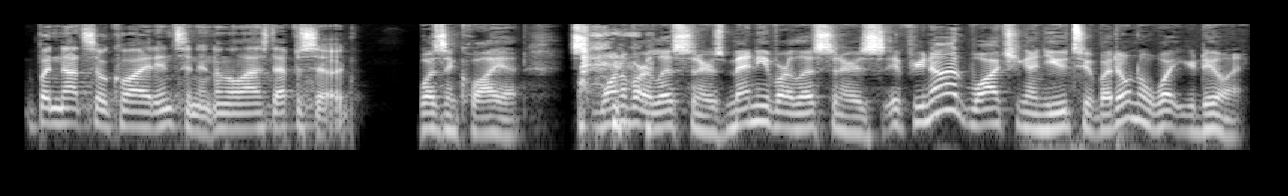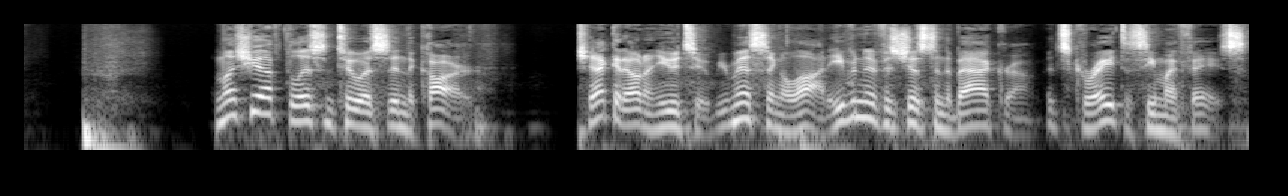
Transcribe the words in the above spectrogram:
but not so quiet incident on the last episode. wasn't quiet. One of our listeners, many of our listeners, if you're not watching on YouTube, I don't know what you're doing. Unless you have to listen to us in the car, check it out on YouTube. You're missing a lot, even if it's just in the background. It's great to see my face.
